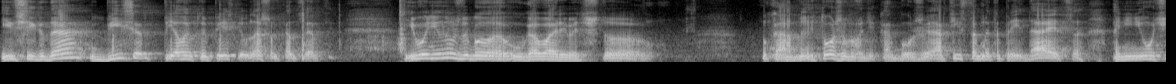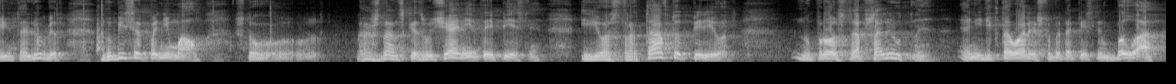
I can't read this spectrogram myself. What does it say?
и всегда Бисер пел эту песню в нашем концерте. Его не нужно было уговаривать, что ну, одно и то же вроде, как бы уже артистам это приедается, они не очень это любят. Но Бисер понимал, что гражданское звучание этой песни, ее острота в тот период, ну просто абсолютные. И они диктовали, чтобы эта песня была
